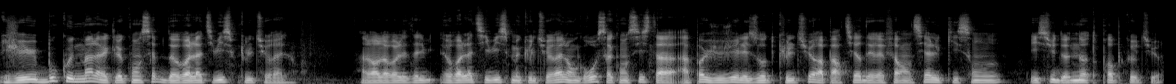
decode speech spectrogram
j'ai eu beaucoup de mal avec le concept de relativisme culturel. Alors le relativisme culturel, en gros, ça consiste à, ne pas juger les autres cultures à partir des référentiels qui sont issus de notre propre culture.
